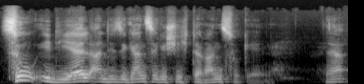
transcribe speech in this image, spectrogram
zu ideell an diese ganze Geschichte ranzugehen. Ja?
